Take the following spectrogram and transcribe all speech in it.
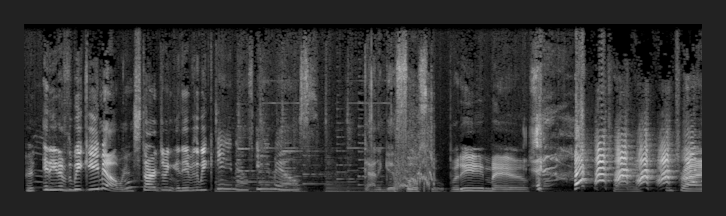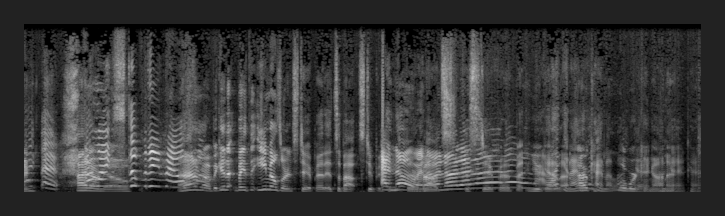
An Idiot of the Week email. We're going to start doing Idiot of the Week emails, emails. Gotta get so stupid emails. trying. I don't like know. stupid emails. I don't know, but, get- but the emails aren't stupid. It's about stupid. I know. They're I know, about I know, I know, I stupid, but you I get like it. it, I like okay, it, I we're working it. on Okay, it. okay.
